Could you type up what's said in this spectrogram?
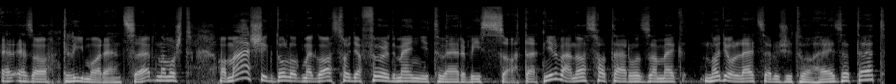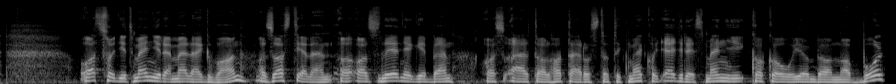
ez a klímarendszer. Na most a másik dolog meg az, hogy a Föld mennyit ver vissza. Tehát nyilván az határozza meg, nagyon leegyszerűsítve a helyzetet, az, hogy itt mennyire meleg van, az azt jelent, az lényegében az által határoztatik meg, hogy egyrészt mennyi kakaó jön be a napból,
